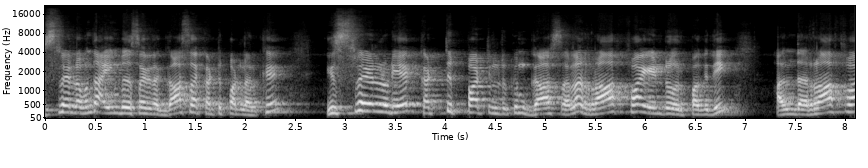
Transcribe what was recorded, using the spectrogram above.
இஸ்ரேலில் வந்து ஐம்பது சதவீத காசா கட்டுப்பாட்டில் இருக்கு. இஸ்ரேலுடைய கட்டுப்பாட்டில் இருக்கும் காசால ராஃபா என்ற ஒரு பகுதி அந்த ராஃபா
